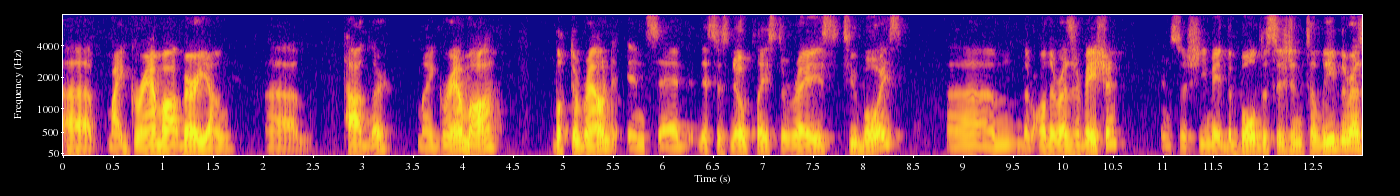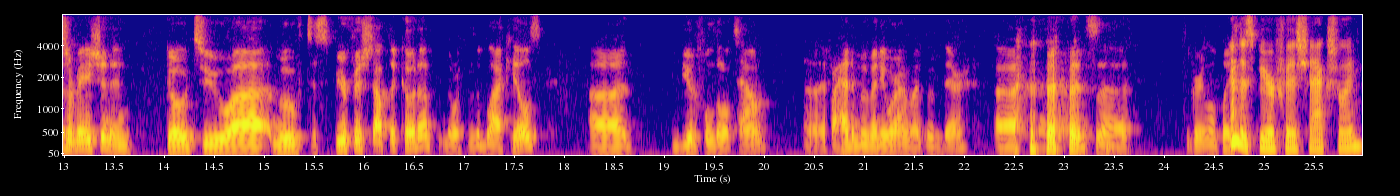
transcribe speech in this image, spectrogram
my grandma, very young, um, toddler, my grandma looked around and said, This is no place to raise two boys um, on the reservation. And so she made the bold decision to leave the reservation and go to uh, move to Spearfish, South Dakota, north of the Black Hills. Uh, beautiful little town. Uh, if I had to move anywhere, I might move there. Uh, it's, uh, a great little place. And to Spearfish, actually.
